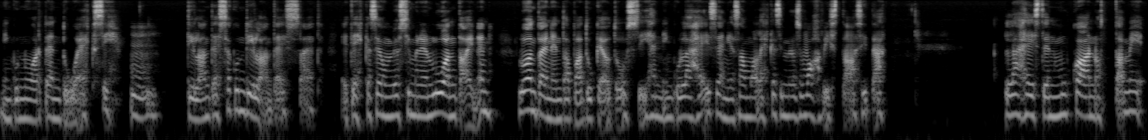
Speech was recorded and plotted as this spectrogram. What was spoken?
niin kuin nuorten tueksi mm. tilanteessa kuin tilanteissa. Et, et ehkä se on myös semmoinen luontainen, luontainen tapa tukeutua siihen niin kuin läheisen ja samalla ehkä se myös vahvistaa sitä läheisten mukaanottami,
